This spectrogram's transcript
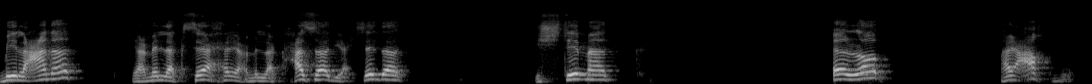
بيلعنك يعمل لك سحر يعمل لك حسد يحسدك يشتمك الرب هيعاقبه.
